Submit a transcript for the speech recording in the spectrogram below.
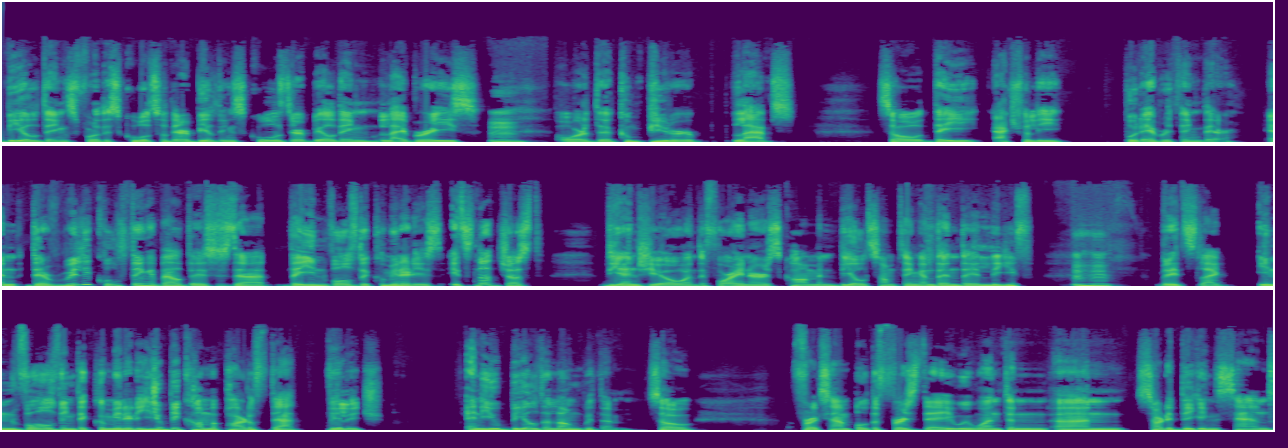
buildings for the school. So they're building schools, they're building libraries Mm. or the computer labs. So they actually put everything there. And the really cool thing about this is that they involve the communities. It's not just the NGO and the foreigners come and build something and then they leave, hmm but it's like involving the community. You become a part of that village and you build along with them. So, for example, the first day we went and, and started digging sand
